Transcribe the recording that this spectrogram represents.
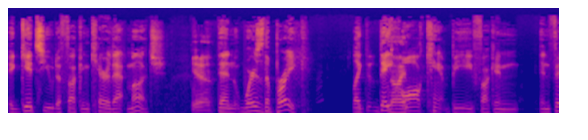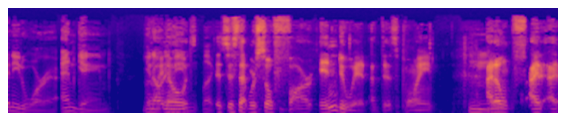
It gets you to fucking care that much, Yeah. then where's the break? Like they No, I- all can't be fucking Infinity War, Endgame. You know I what know I mean? it's, like it's just that we're so far into it at this point. Mhm. I don't I, I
